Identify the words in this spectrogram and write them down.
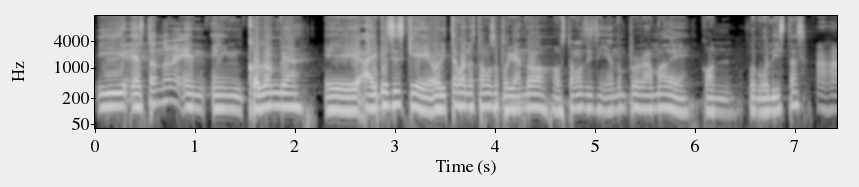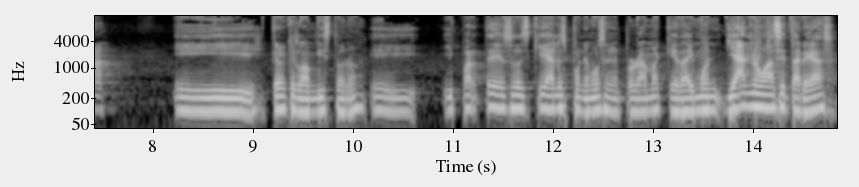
Y estando en, en Colombia, eh, hay veces que ahorita, bueno, estamos apoyando o estamos diseñando un programa de con futbolistas Ajá. y creo que lo han visto, ¿no? Y, y parte de eso es que ya les ponemos en el programa que Daimon ya no hace tareas,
